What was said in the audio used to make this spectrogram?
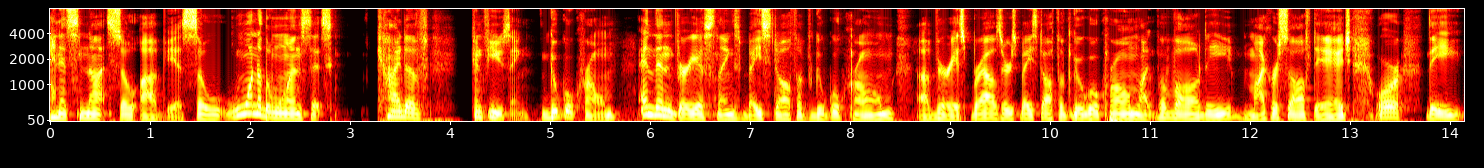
and it's not so obvious. So one of the ones that's kind of confusing. Google Chrome, and then various things based off of Google Chrome, uh, various browsers based off of Google Chrome, like Vivaldi, Microsoft Edge, or the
